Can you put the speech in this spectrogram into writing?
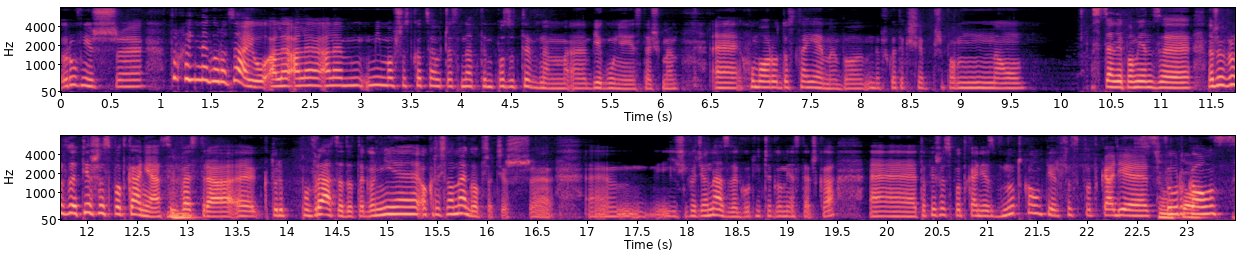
również trochę innego rodzaju, ale, ale, ale mimo wszystko cały czas na tym pozytywnym biegunie jesteśmy. Humoru dostajemy, bo na przykład jak się przypomną sceny pomiędzy, znaczy po prostu te pierwsze spotkania Sylwestra, e, który powraca do tego nieokreślonego przecież, e, e, jeśli chodzi o nazwę Górniczego Miasteczka, to pierwsze spotkanie z wnuczką, pierwsze spotkanie z Z córką. córką, z,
